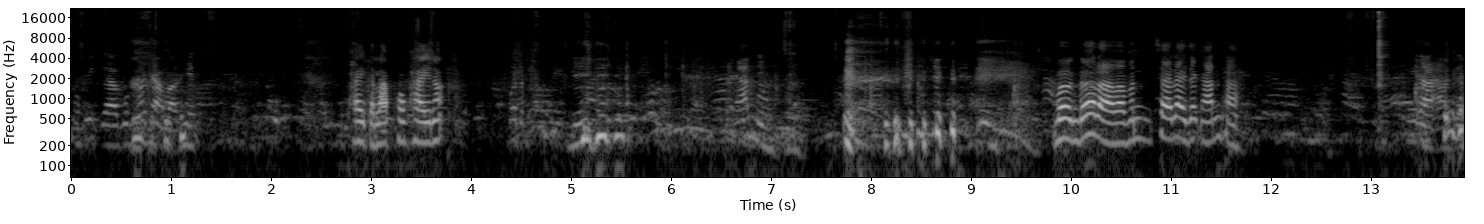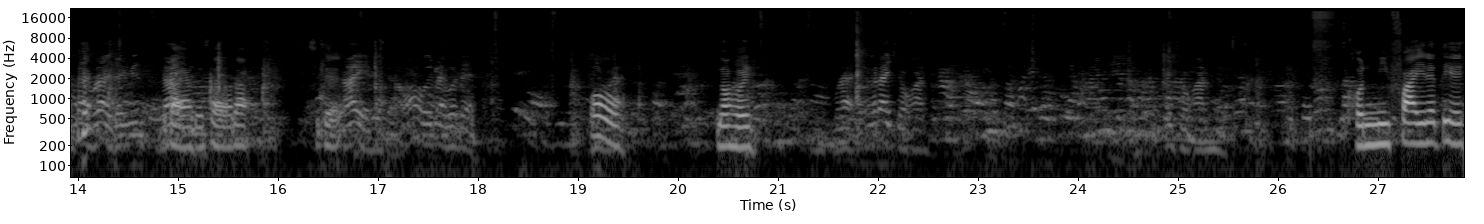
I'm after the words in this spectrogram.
มันพี่กาบุ้งก็จะแบบเฮ็ดไผ่กระลับเพราะไผ่เนาะนี่งานนี่เบิ่งเด้อล่ะว่ามันใช้ได้จักอันค่ะ นี่ละใส่ได้จังนี่แต่เดี๋ยวใส่เอาได้สิเด้อได้นี่แต่อ๋อเอ้ยไรบ่ได้โอ้เนาะเฮ้ยบ่ได้เออได้สองอันได้สองอันคนมีไฟแล้วเอ้ย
